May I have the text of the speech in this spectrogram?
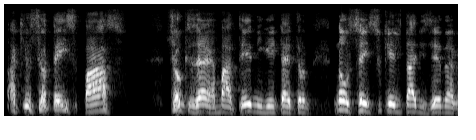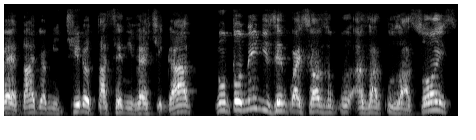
Aqui o senhor tem espaço. Se senhor quiser bater, ninguém está entrando. Não sei se o que ele está dizendo é verdade ou é mentira, está sendo investigado. Não estou nem dizendo quais são as, as acusações.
